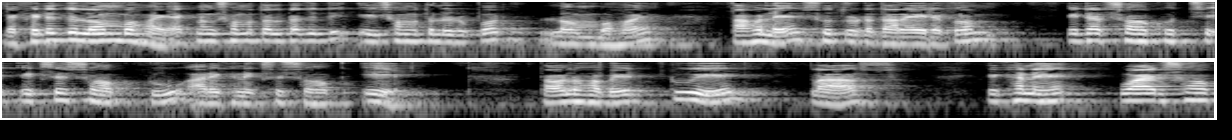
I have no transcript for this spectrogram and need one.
দেখো, এটা যদি লম্ব হয়, এক নং সমতলটা যদি এই সমতলের উপর লম্ব হয়, তাহলে সূত্রটা দ্বারা এরকম, এটার সহগ হচ্ছে এক্সের সহগ টু আর এখানে এক্সের সহগ এ তাহলে হবে টু এ প্লাস এখানে ওয়ার সহগ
